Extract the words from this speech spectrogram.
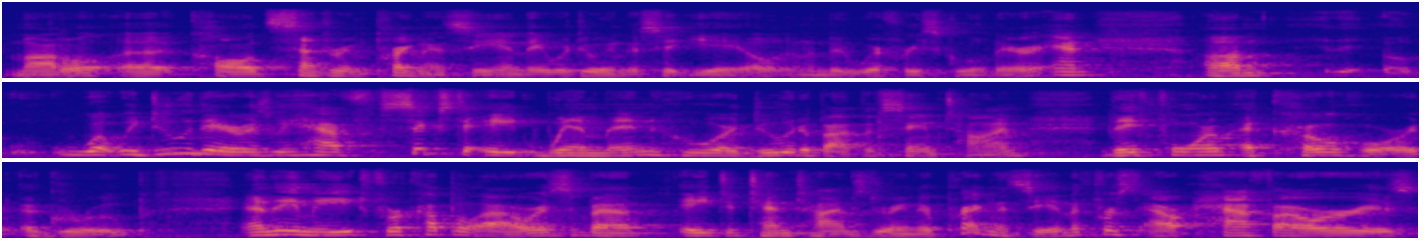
model uh, called Centering Pregnancy, and they were doing this at Yale in the midwifery school there. And um, what we do there is we have six to eight women who are due at about the same time. They form a cohort, a group, and they meet for a couple hours about eight to 10 times during their pregnancy. And the first hour, half hour is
